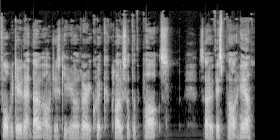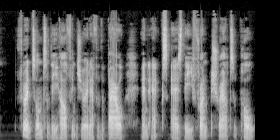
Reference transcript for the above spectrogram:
Before we do that though, I'll just give you a very quick close-up of the parts. So this part here threads onto the half inch UNF of the barrel and acts as the front shroud support.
